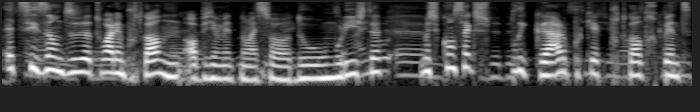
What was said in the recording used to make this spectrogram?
A decisão de atuar em Portugal, obviamente, não é só do humorista, mas consegues explicar porque é que Portugal de repente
